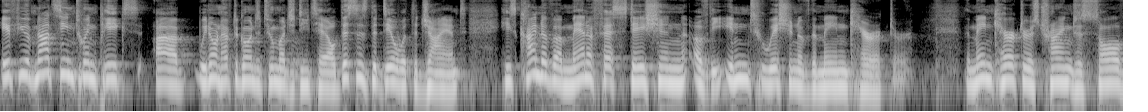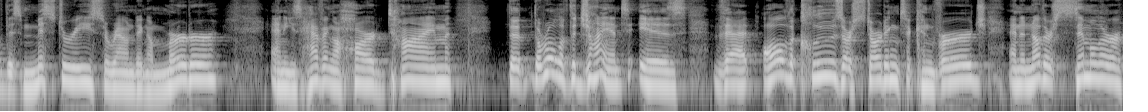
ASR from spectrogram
If you have not seen Twin Peaks, uh, we don't have to go into too much detail. This is the deal with the giant. He's kind of a manifestation of the intuition of the main character. The main character is trying to solve this mystery surrounding a murder, and he's having a hard time the, the role of the giant is that all the clues are starting to converge and another similar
